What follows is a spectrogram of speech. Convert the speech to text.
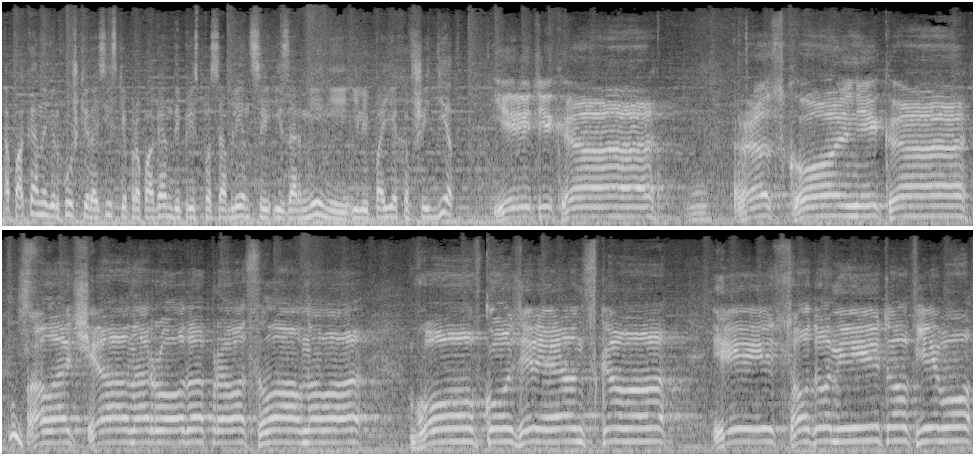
А пока на верхушке российской пропаганды приспособленцы из Армении или поехавший дед, Еретика, раскольника, палача народа православного, Вовку Зеленского и содомитов его.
